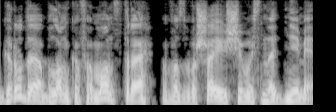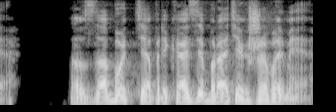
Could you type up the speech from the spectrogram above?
груды обломков и монстра, возвышающегося над ними. «Забудьте о приказе брать их живыми».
